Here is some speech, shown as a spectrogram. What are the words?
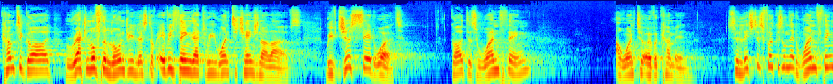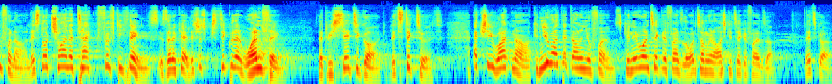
come to God, rattle off the laundry list of everything that we want to change in our lives. We've just said what? God, this one thing I want to overcome in. So let's just focus on that one thing for now. Let's not try and attack 50 things. Is that okay? Let's just stick with that one thing that we said to God. Let's stick to it. Actually, right now, can you write that down on your phones? Can everyone take their phones out? The one time I'm going to ask you to take your phones out. Let's go.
